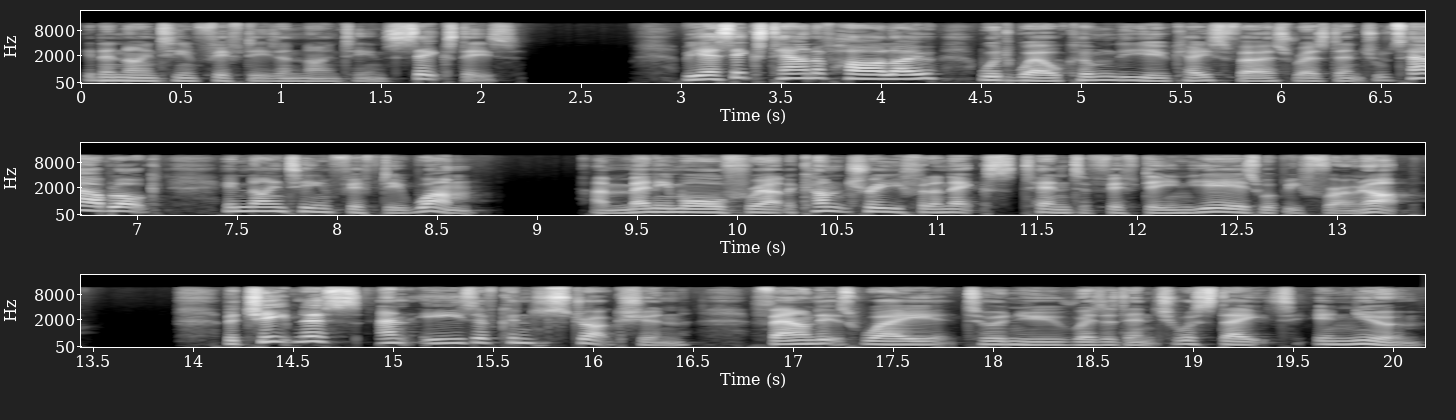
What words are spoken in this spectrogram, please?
in the 1950s and 1960s. The Essex town of Harlow would welcome the UK's first residential tower block in 1951, and many more throughout the country for the next 10 to 15 years would be thrown up. The cheapness and ease of construction found its way to a new residential estate in Newham,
